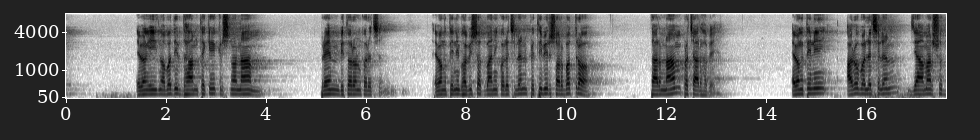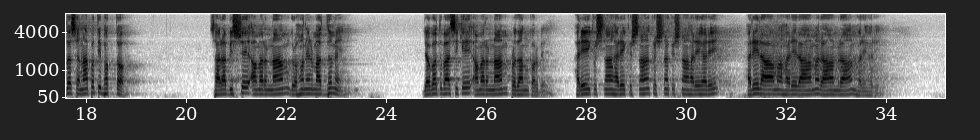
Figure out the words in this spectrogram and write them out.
এবং এই নবদ্বীপ ধাম থেকে কৃষ্ণ নাম প্রেম বিতরণ করেছেন এবং তিনি ভবিষ্যৎবাণী করেছিলেন, পৃথিবীর সর্বত্র তার নাম প্রচার হবে। এবং তিনি আরও বলেছিলেন যে, আমার শুদ্ধ সেনাপতি ভক্ত, সারা বিশ্বে আমার নাম গ্রহণের মাধ্যমে জগৎবাসীকে আমার নাম প্রদান করবে। হরে কৃষ্ণ হরে কৃষ্ণ কৃষ্ণ কৃষ্ণ, হরে হরে। হরে রাম হরে রাম রাম রাম, হরে হরে।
